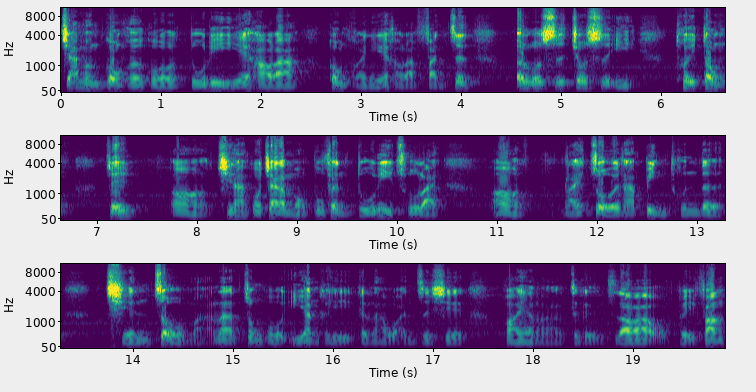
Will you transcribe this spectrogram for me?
加盟共和国独立也好啦，共管也好啦，反正俄罗斯就是以推动这哦其他国家的某部分独立出来哦，来作为他并吞的前奏嘛。那中国一样可以跟他玩这些。花样啊，这个你知道啊？北方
